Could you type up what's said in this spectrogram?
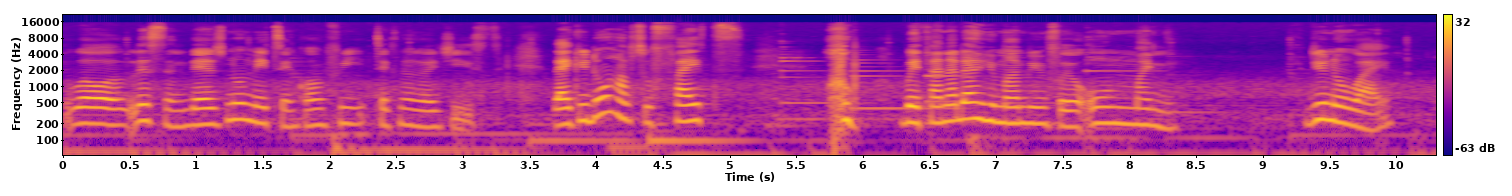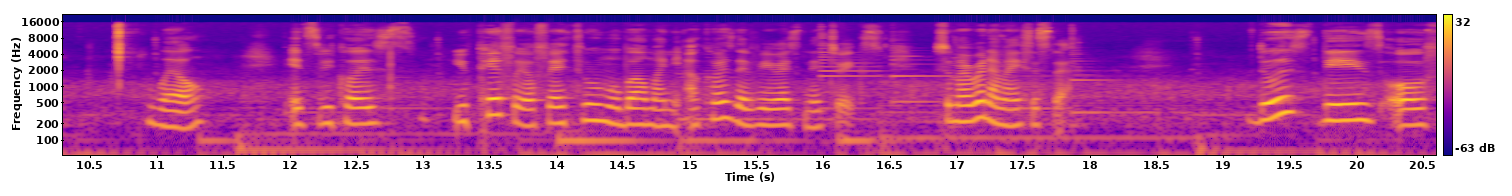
well listen there's no mate in comfy technologies. Like you don't have to fight with another human being for your own money. Do you know why? Well it's because you pay for your fare through mobile money across the various networks. So my brother my sister those days of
